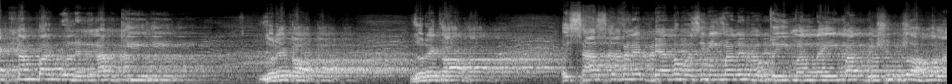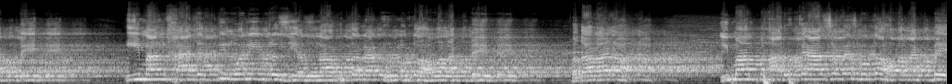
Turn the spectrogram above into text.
এক নাম্বার গুণের নাম কি? জোরে কর জোরে কর ওই শ্বাস দোকানে বেনমাজির ইমানের মতো ইমান নাই ইমান বিশুদ্ধ হওয়া লাগবে। ইমান খালেদ বিন ওয়ালিদ রাদিয়াল্লাহু তাআলার মতো হওয়া লাগবে। কথা হয় না? ইমাম ফারুক আজমের মতো হওয়া লাগবে।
